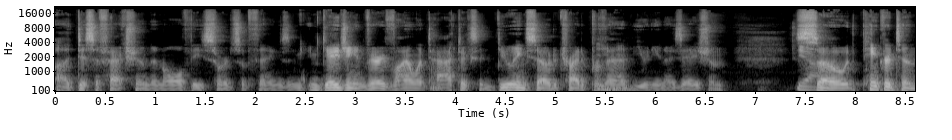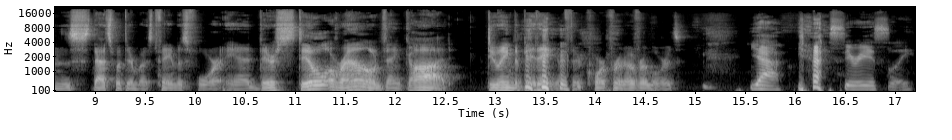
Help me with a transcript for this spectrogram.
uh, disaffection and all of these sorts of things and engaging in very violent tactics in doing so to try to prevent unionization Yeah. so the pinkertons that's what they're most famous for and they're still around thank god doing the bidding of their corporate overlords Yeah, yeah, seriously.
